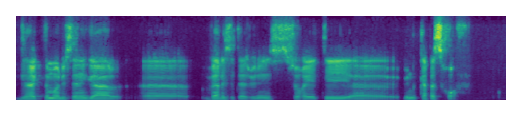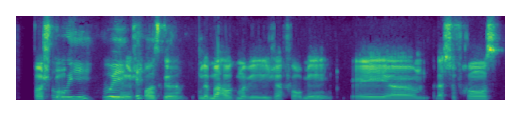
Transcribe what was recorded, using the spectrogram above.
directement du Sénégal euh, vers les États-Unis, ça aurait été euh, une catastrophe. Franchement. Oui, oui. je pense que le Maroc m'avait déjà formé et euh, la souffrance,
